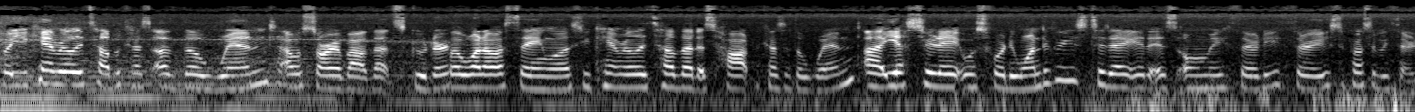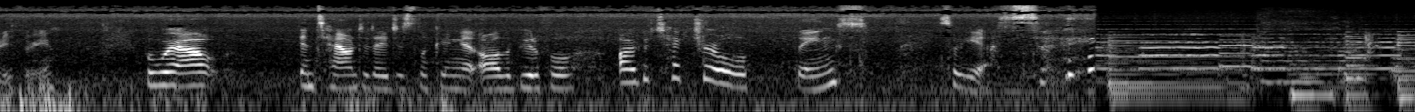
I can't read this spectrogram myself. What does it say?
but you can't really tell because of the wind. I was sorry about that scooter. But what I was saying was you can't really tell that it's hot because of the wind. Uh, yesterday it was 41 degrees. Today it is only 33, supposed to be 33. But we're out in town today just looking at all the beautiful architectural things. So yes.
